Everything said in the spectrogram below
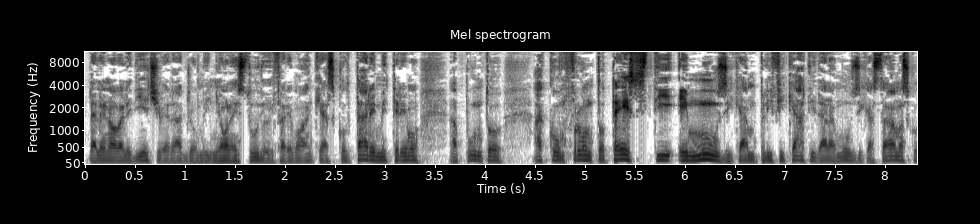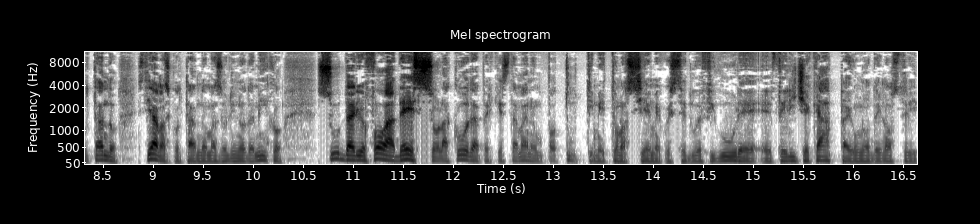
dalle 9 alle 10, verrà John Vignola in studio, vi faremo anche ascoltare e metteremo appunto a confronto testi e musica amplificati dalla musica. Stavamo ascoltando, stiamo ascoltando Masolino D'Amico su Dario Fo, adesso la coda perché stamane un po' tutti mettono assieme queste due figure, eh, Felice K è uno dei nostri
